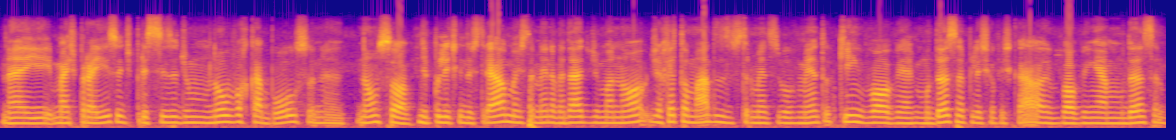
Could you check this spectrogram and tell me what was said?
né? E mas para isso a gente precisa de um novo arcabouço, né? Não só de política industrial, mas também na verdade de uma nova de retomada dos instrumentos de desenvolvimento que envolvem a mudança na política fiscal, envolvem a mudança no,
